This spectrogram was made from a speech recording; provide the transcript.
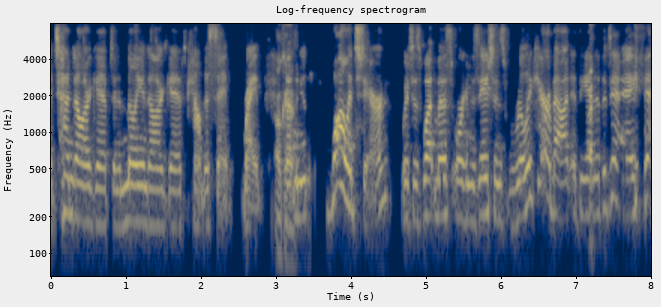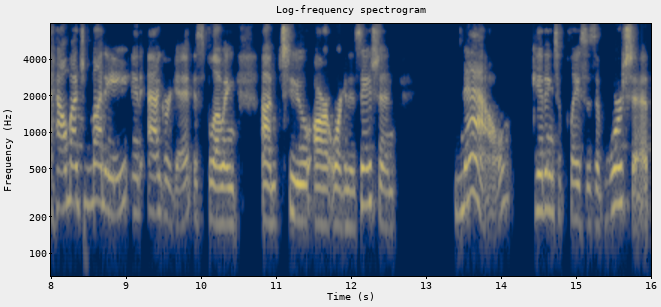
a $10 gift and a million dollar gift count the same, right? Okay. But when you wallet share, which is what most organizations really care about at the end of the day, how much money in aggregate is flowing um, to our organization. Now, giving to places of worship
